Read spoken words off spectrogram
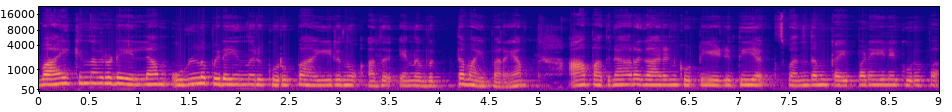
വായിക്കുന്നവരുടെ എല്ലാം ഉള്ളു പിടയുന്നൊരു കുറിപ്പായിരുന്നു അത് എന്ന് വ്യക്തമായി പറയാം. ആ പതിനാറുകാരൻ കുട്ടി എഴുതിയ സ്വന്തം കൈപ്പടയിലെ കുറിപ്പ്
